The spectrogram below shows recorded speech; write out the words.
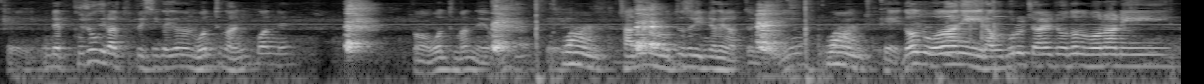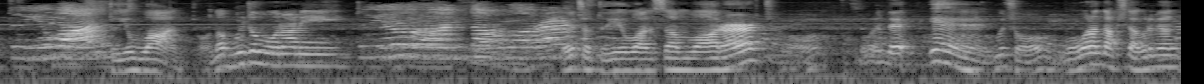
오케이. 근데 부족이라는 뜻도 있으니까 이거는 want가 아니고 왔네. 어, want 맞네요. 오케이. want, 자동으로 뜻을 입력해 놨더니. want, 오케이. 넌 원하니? 라고 물을 줄 알죠? 넌 원하니? Do you want? Do you want? 어, 너물좀 원하니? Do you want some water? 그렇죠. Do you want some water? 어. 그런데 예, 그렇죠. 뭐 원한다 합시다. 그러면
